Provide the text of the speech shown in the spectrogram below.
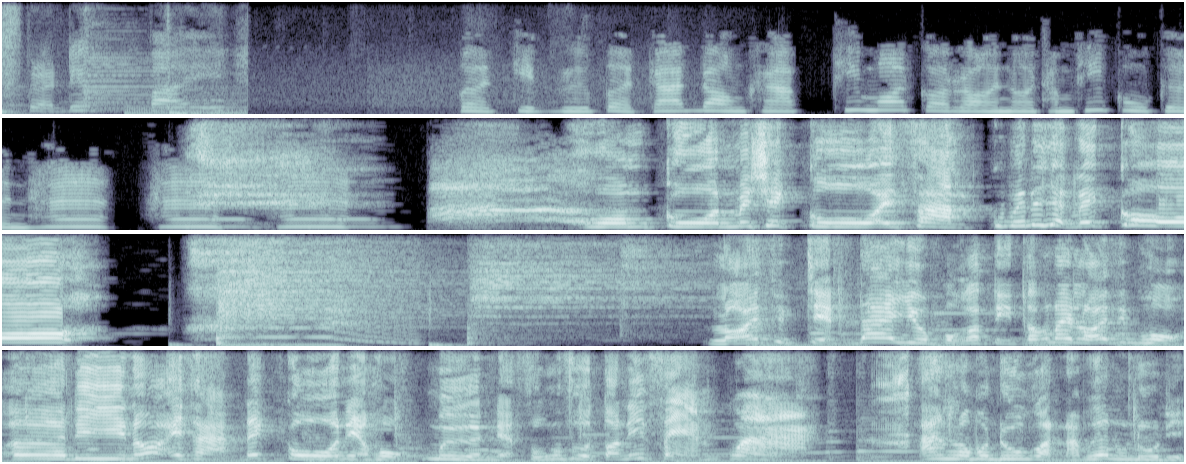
กระดึบกระดึบไป เปิดกิจหรือเปิดการ์ดดองครับ ที่มอดกรอนอทำที่กูเกินห้าห้าห้าโฮมโกนไม่ใช่โกไอสัตว์ กูไม่ได้อยากได้โกร้อยสิบเจ็ดได้อยู่ปกติต้องได้ร้อยสิบหกเออดีเนาะไอสัตว์ได้โกเนี่ยหกหมื่นเนี่ยสูงสุดตอนนี้แสนกว่า อะเรามาดูก่อนนะเพื่อนมึงดูดิ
